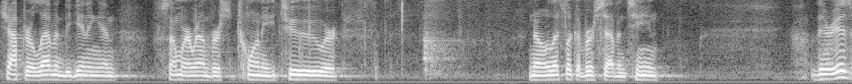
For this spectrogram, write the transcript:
chapter 11, beginning in somewhere around verse 22 or no, let's look at verse 17 there is,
